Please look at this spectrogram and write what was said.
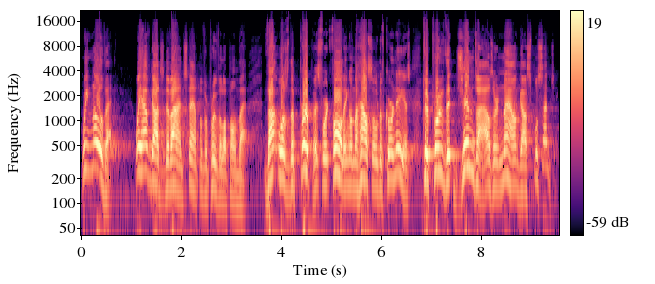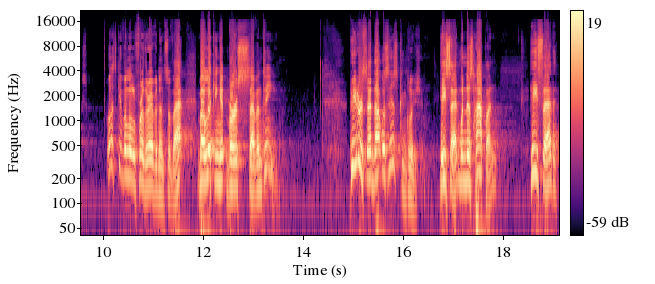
We know that. We have God's divine stamp of approval upon that. That was the purpose for it falling on the household of Cornelius, to prove that Gentiles are now gospel subjects. Well, let's give a little further evidence of that by looking at verse 17. Peter said that was his conclusion. He said, when this happened, he said,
